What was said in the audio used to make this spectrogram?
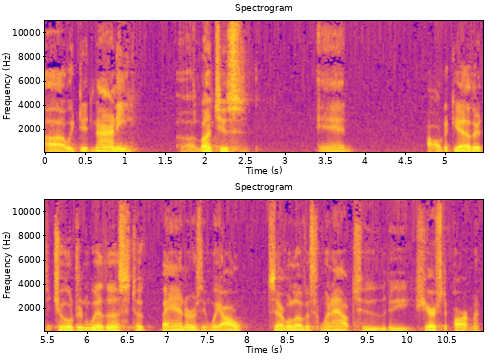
Uh, we did 90 uh, lunches, and all together, the children with us, took banners, and we all, several of us went out to the sheriff's department.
